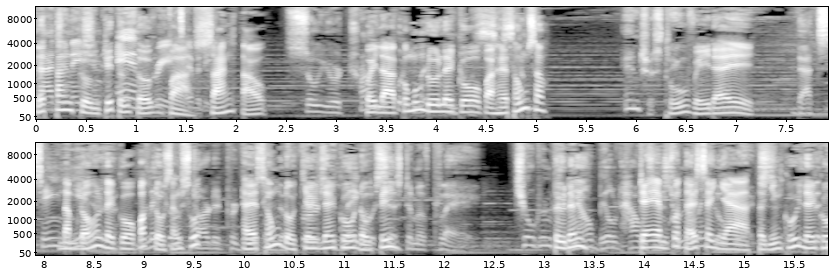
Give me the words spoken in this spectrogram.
để tăng cường trí tưởng tượng và sáng tạo. Vậy là con muốn đưa Lego vào hệ thống sao? Thú vị đây. Năm đó Lego bắt đầu sản xuất hệ thống đồ chơi Lego đầu tiên. Từ đây, trẻ em có thể xây nhà từ những khối Lego,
